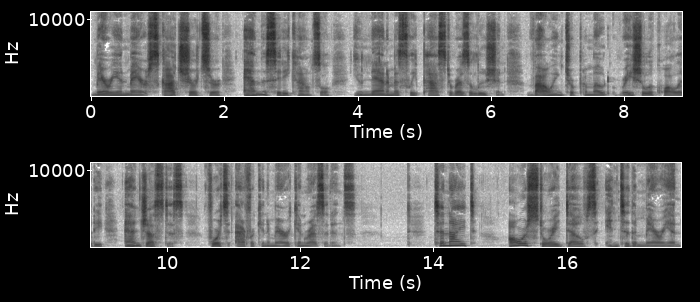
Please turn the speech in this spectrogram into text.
Marion Mayor Scott Schertzer and the City Council unanimously passed a resolution vowing to promote racial equality and justice for its African American residents. Tonight, our story delves into the Marion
